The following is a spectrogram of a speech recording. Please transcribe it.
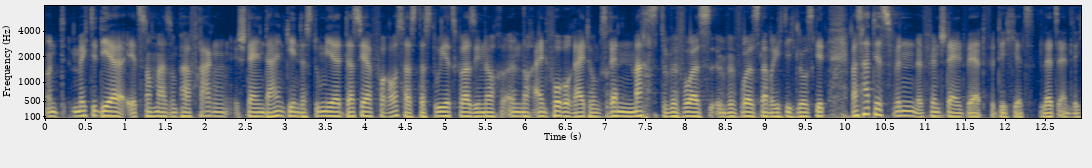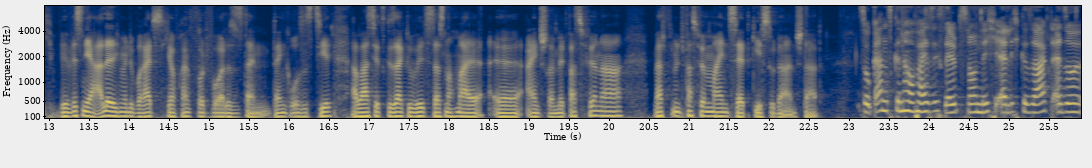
und möchte dir jetzt noch mal so ein paar Fragen stellen dahingehend, dass du mir das ja voraus hast, dass du jetzt quasi noch, äh, noch ein Vorbereitungsrennen machst, bevor es, bevor es dann richtig losgeht. Was hat das für, für einen Stellenwert für dich jetzt letztendlich? Wir wissen ja alle, ich meine, du bereitest dich auf Frankfurt vor, das ist dein, dein großes Ziel, aber hast jetzt gesagt, du willst das nochmal äh, einstreuen. Mit was für einer, mit was für einem Mindset gehst du da an den Start? So ganz genau weiß ich selbst noch nicht, ehrlich gesagt. Also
